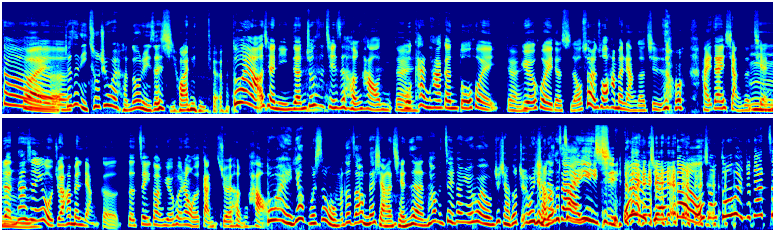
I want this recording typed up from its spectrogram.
的对，就是你出去会很多女生喜欢你的。对啊，而且你人就是其实很好。对，我看他跟多惠对约会的时候，虽然说他们两个其实都 还在想着前任，嗯，但是因为我觉得他们两个的这一段约会让我的感觉很好。对，要不是我们都知道他们在想着前任，他们这一段约会，我们就想说就会想说在一起。我也觉得，我想多惠你就跟他在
